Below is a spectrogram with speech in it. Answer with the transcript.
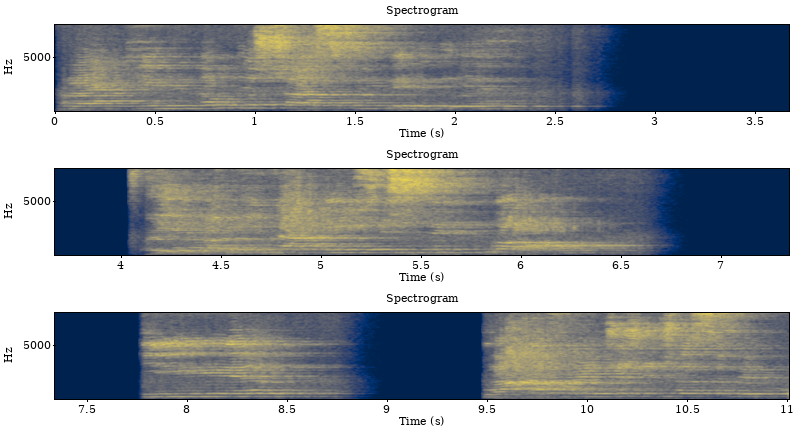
para que ele não deixasse me perder no caminho espiritual. E lá na frente a gente vai saber.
